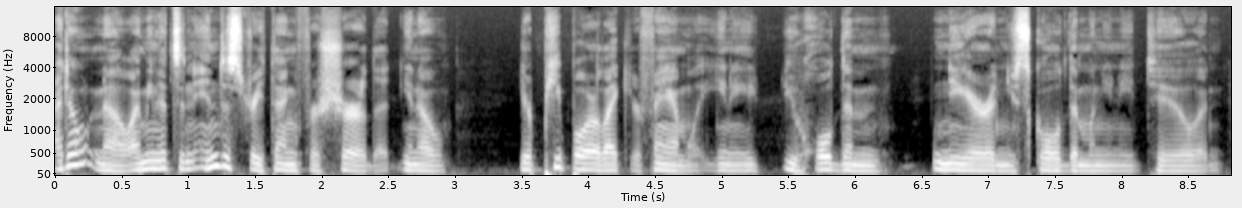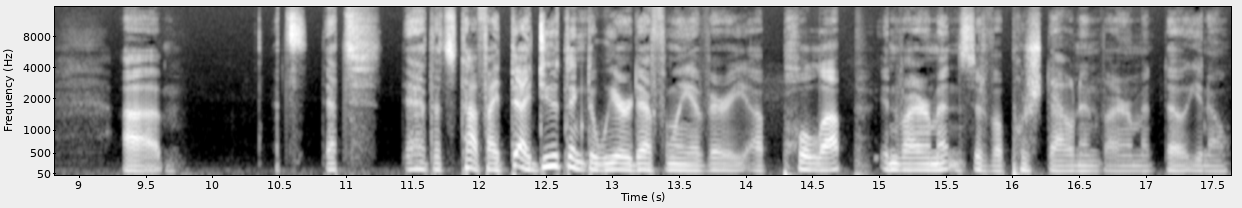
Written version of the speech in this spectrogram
I don't know. I mean, it's an industry thing for sure. That you know, your people are like your family. You know, you, you hold them near and you scold them when you need to, and um, that's that's yeah, that's tough. I, I do think that we are definitely a very uh, pull-up environment instead of a push-down environment, though. You know,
